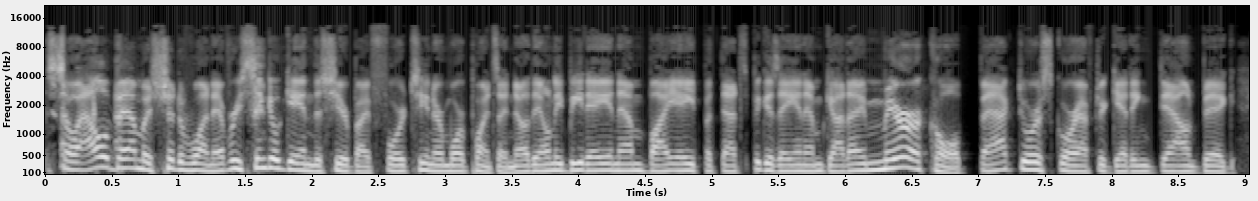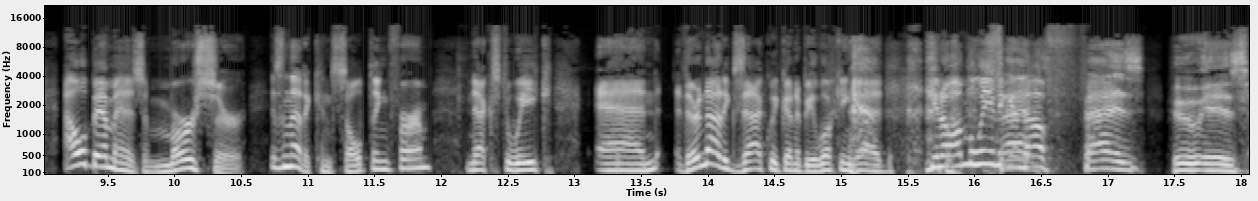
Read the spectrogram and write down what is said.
So Alabama should have won every single game this year by 14 or more points. I know they only beat A&M by 8, but that's because A&M got a miracle backdoor score after getting down big. Alabama has Mercer. Isn't that a consulting firm next week? And they're not exactly going to be looking at, you know, I'm leaning Fez, enough. Fez, who is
